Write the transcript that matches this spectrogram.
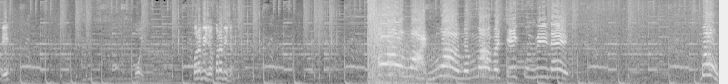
Hit. Boy. Fără vision, fără vision. My, mamă, mamă, ce cu mine? Boom!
